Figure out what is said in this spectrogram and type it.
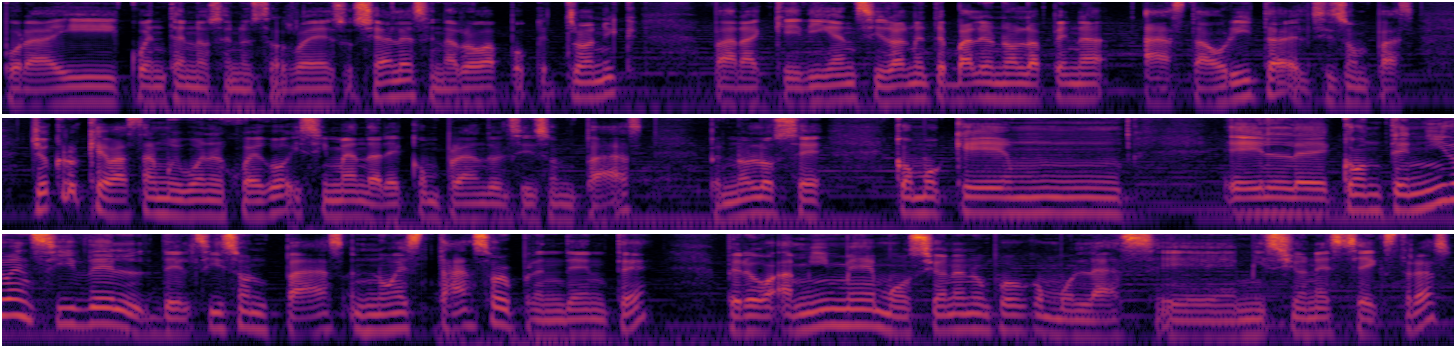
por ahí cuéntenos en nuestras redes sociales, en arroba Poketronic, para que digan si realmente vale o no la pena hasta ahorita el Season Pass. Yo creo que va a estar muy bueno el juego y sí me andaré comprando el Season Pass, pero no lo sé. Como que mm, el eh, contenido en sí del, del, Season Pass no es tan sorprendente, pero a mí me emocionan un poco como las eh, misiones extras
